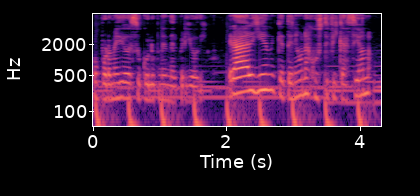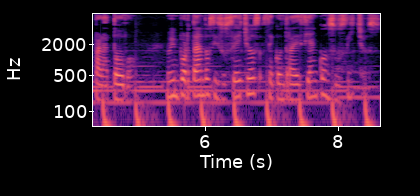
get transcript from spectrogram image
o por medio de su columna en el periódico. Era alguien que tenía una justificación para todo, no importando si sus hechos se contradecían con sus dichos.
